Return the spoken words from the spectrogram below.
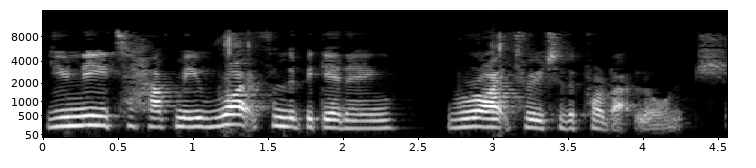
you need to have me right from the beginning, right through to the product launch.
